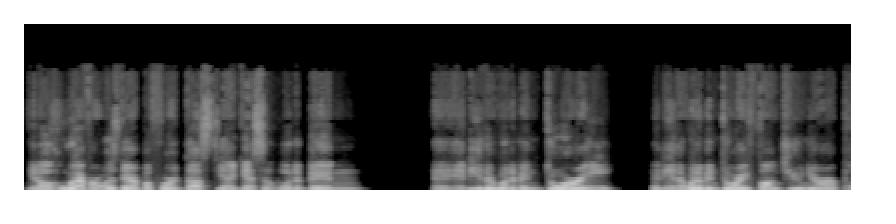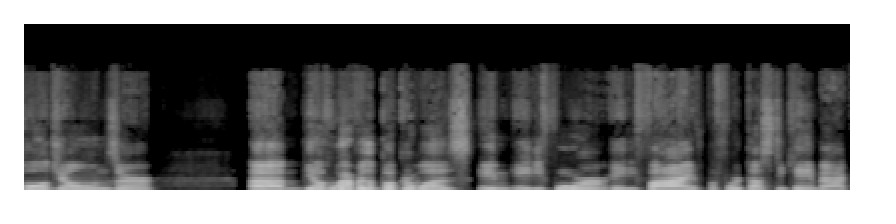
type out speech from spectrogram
You know, whoever was there before Dusty, I guess it would have been it either would have been Dory, it either would have been Dory Funk Jr. or Paul Jones or um, you know, whoever the booker was in 84, 85 before Dusty came back,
